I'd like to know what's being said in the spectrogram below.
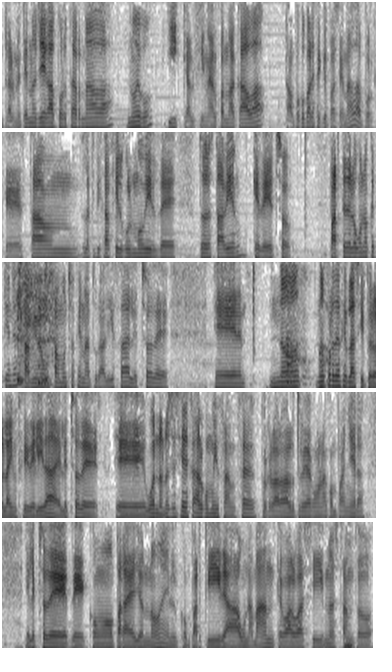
realmente no llega a aportar nada nuevo y que al final cuando acaba tampoco parece que pase nada porque es tan la típica feel good movie de todo está bien que de hecho parte de lo bueno que tiene a mí me gusta mucho que naturaliza el hecho de eh, no, no por decirlo así, pero la infidelidad, el hecho de, eh, bueno, no sé si es algo muy francés, porque lo hablaba el otro día con una compañera, el hecho de, de cómo para ellos, ¿no? El compartir a un amante o algo así no es tanto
